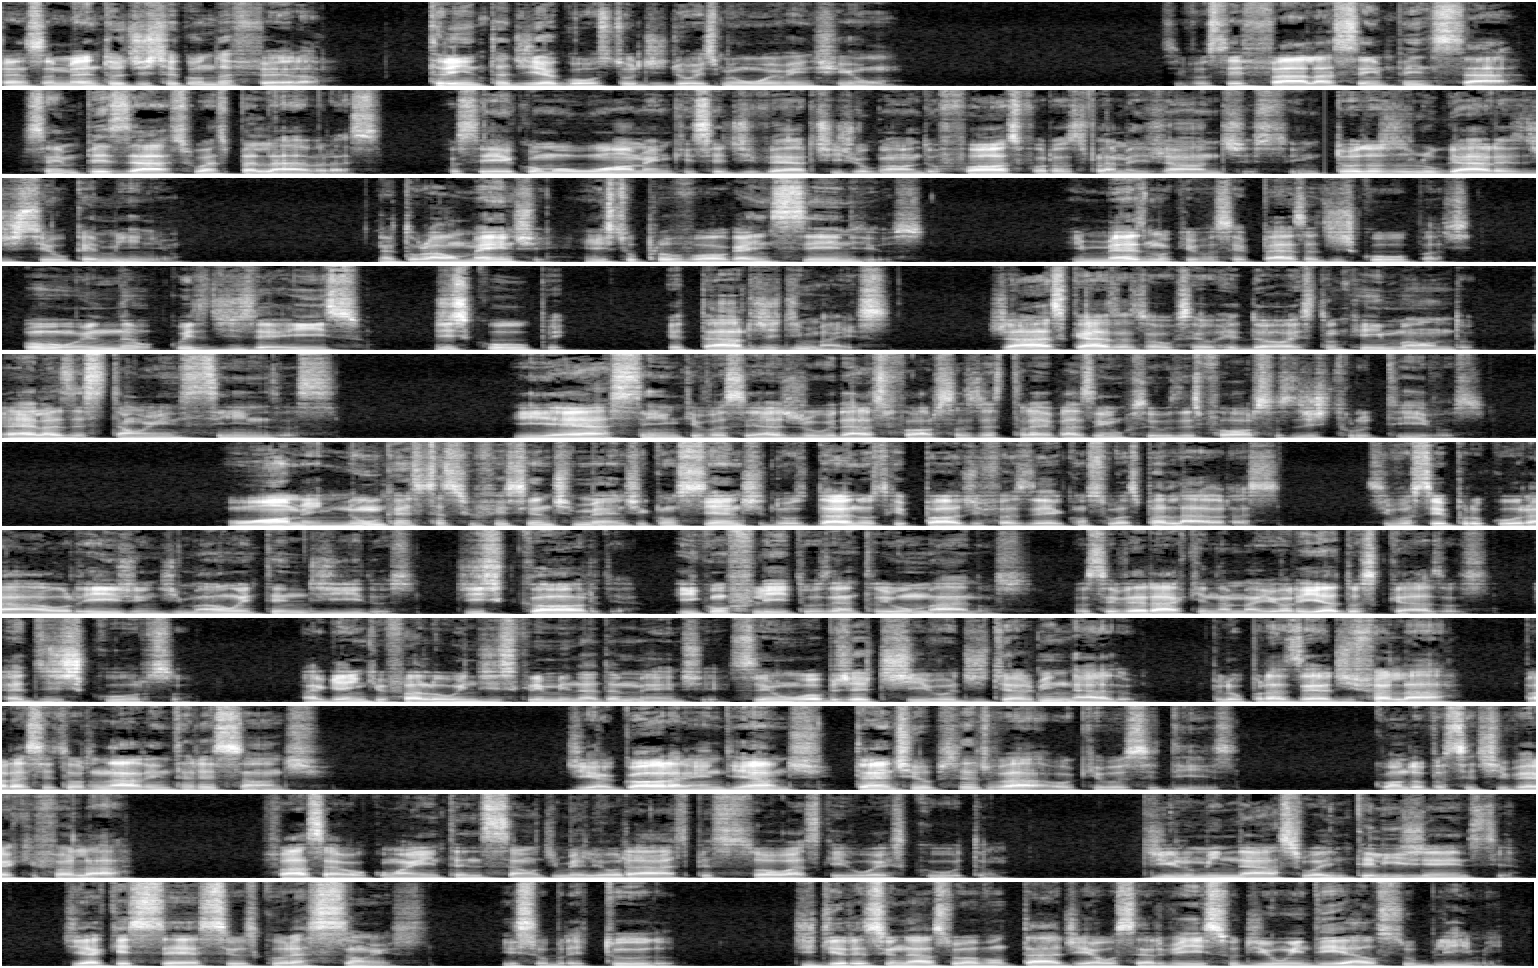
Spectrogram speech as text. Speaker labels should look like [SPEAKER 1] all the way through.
[SPEAKER 1] Pensamento de segunda-feira, 30 de agosto de 2021. Se você fala sem pensar, sem pesar suas palavras, você é como um homem que se diverte jogando fósforos flamejantes em todos os lugares de seu caminho. Naturalmente, isso provoca incêndios. E mesmo que você peça desculpas, oh, eu não quis dizer isso, desculpe, é tarde demais. Já as casas ao seu redor estão queimando, elas estão em cinzas. E é assim que você ajuda as forças das trevas em seus esforços destrutivos. O homem nunca está suficientemente consciente dos danos que pode fazer com suas palavras. Se você procurar a origem de mal-entendidos, discórdia e conflitos entre humanos, você verá que, na maioria dos casos, é discurso Alguém que falou indiscriminadamente, sem um objetivo determinado, pelo prazer de falar, para se tornar interessante. De agora em diante, tente observar o que você diz. Quando você tiver que falar, faça-o com a intenção de melhorar as pessoas que o escutam, de iluminar sua inteligência, de aquecer seus corações e, sobretudo, de direcionar sua vontade ao serviço de um ideal sublime.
